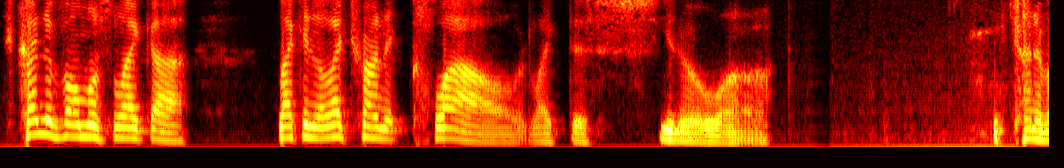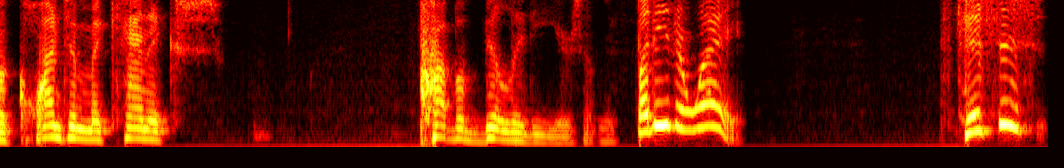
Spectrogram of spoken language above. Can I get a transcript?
It's kind of almost like a, like an electronic cloud, like this, you know, uh, kind of a quantum mechanics probability or something. But either way, this is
